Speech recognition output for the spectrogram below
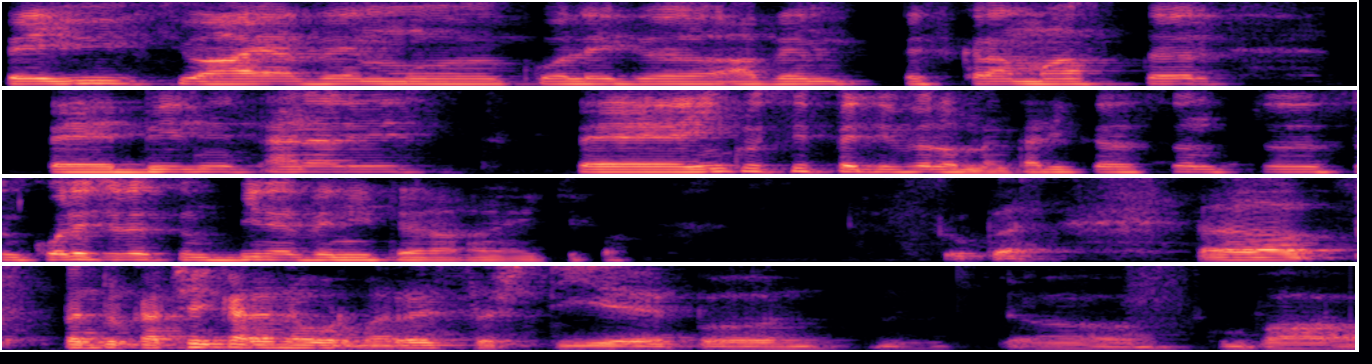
pe UX UI avem colegă, avem pe Scrum Master, pe Business Analyst, pe, inclusiv pe development. Adică sunt, sunt colegele sunt binevenite la, în echipă. Super. Uh, pentru ca cei care ne urmăresc să știe uh, uh, cumva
